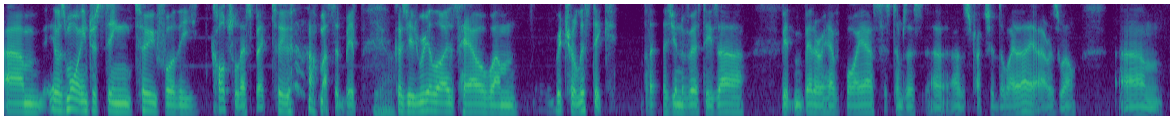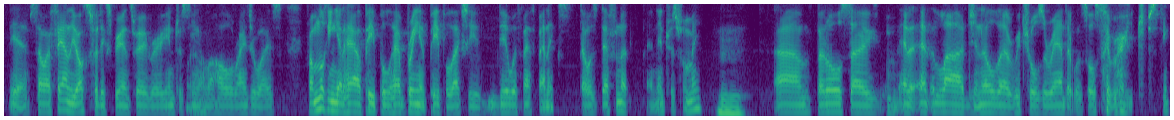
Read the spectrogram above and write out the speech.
Um, it was more interesting too for the cultural aspect too. I must admit, Yeah. because you realise how um, ritualistic those universities are. A bit better how why our systems are, are, are structured the way they are as well. Um, yeah, so I found the Oxford experience very, very interesting on a whole range of ways. From looking at how people, how brilliant people actually deal with mathematics, that was definite an interest for me. Mhm. Um, but also at, at large and all the rituals around it was also very interesting.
